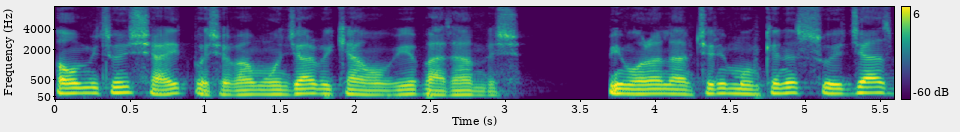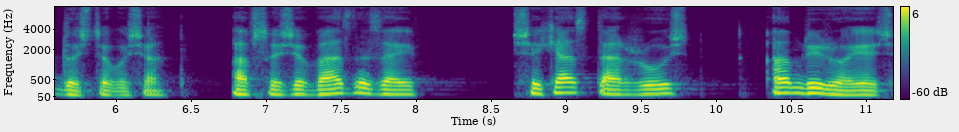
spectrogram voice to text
اما می‌تونه شدید باشه و منجر به کم‌آبی بدن بشه. بیماران همچنین ممکنه سوء جذب داشته باشند افزایش وزن ضعیف شکست در رشد امری رایج.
